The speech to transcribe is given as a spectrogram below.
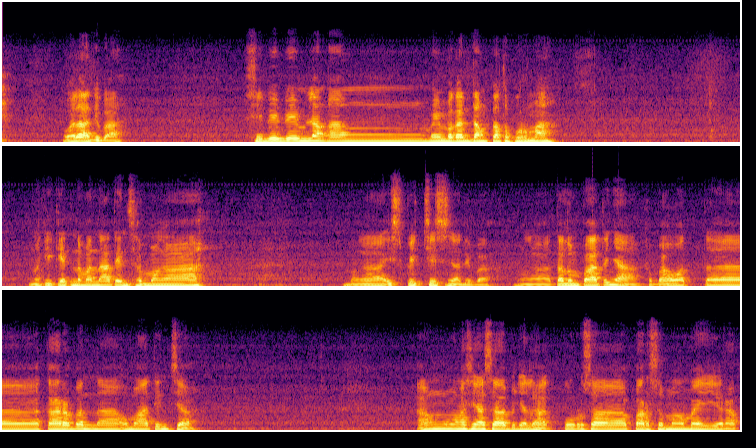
Wala, 'di ba? Si BBM lang ang may magandang plataforma. Nakikita naman natin sa mga mga speeches niya, 'di ba? Mga talumpati niya, kabawat ah, karaban na umatin siya. Ang mga sinasabi niya lahat, puro sa para sa mga mahihirap,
